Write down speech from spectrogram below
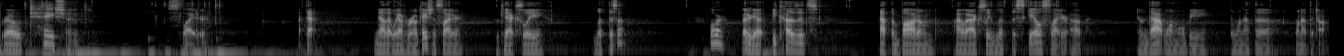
rotation slider like that. Now that we have a rotation slider, we can actually lift this up. Or better yet, because it's at the bottom, I will actually lift the scale slider up and that one will be the one at the one at the top.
